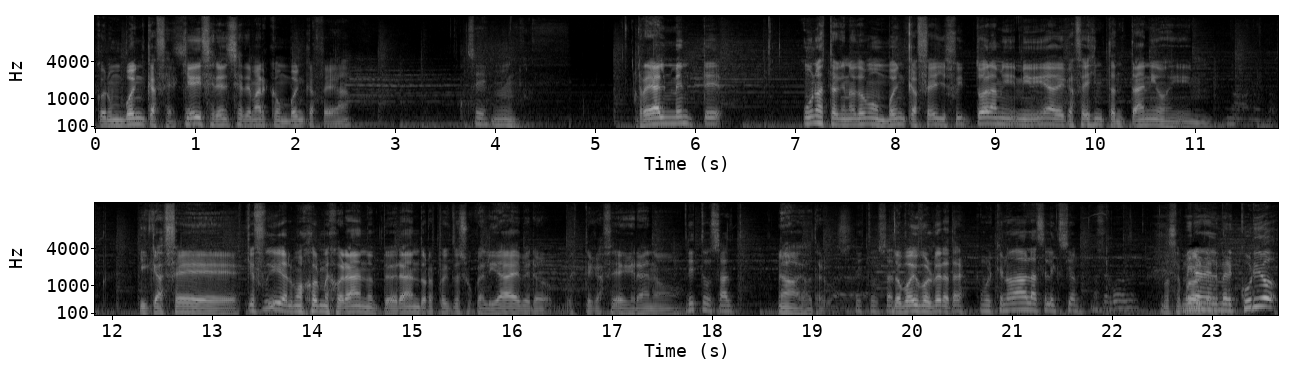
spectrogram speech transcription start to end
con un buen café. Sí. ¿Qué diferencia te marca un buen café? ah? Sí. Mm. Realmente, uno hasta que no toma un buen café, yo fui toda mi vida de cafés instantáneos y, y café que fui a lo mejor mejorando, empeorando respecto a su calidad, pero este café de grano, Diste un salto. No, es otra cosa. Un salto. No podéis volver atrás. Como el que no daba la selección. No se puede Mira, en el. Mercurio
